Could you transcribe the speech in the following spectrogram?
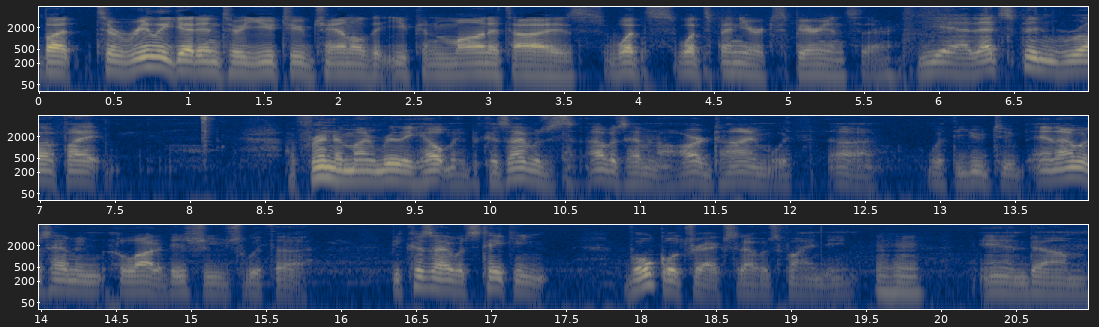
But to really get into a YouTube channel that you can monetize, what's what's been your experience there? yeah, that's been rough. I a friend of mine really helped me because I was I was having a hard time with uh, with YouTube, and I was having a lot of issues with uh, because I was taking vocal tracks that I was finding, and um,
